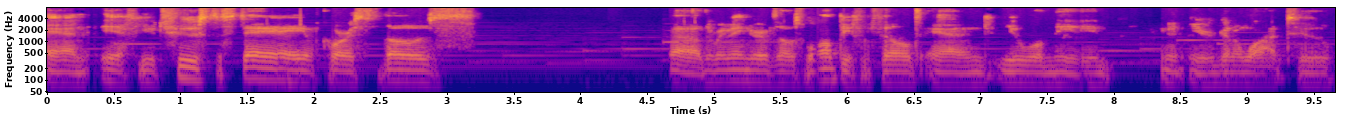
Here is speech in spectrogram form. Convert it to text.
And if you choose to stay, of course, those uh, the remainder of those won't be fulfilled, and you will need you're going to want to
